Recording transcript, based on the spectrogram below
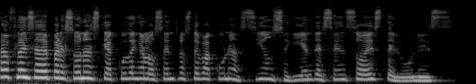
La afluencia de personas que acuden a los centros de vacunación seguía en descenso este lunes.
